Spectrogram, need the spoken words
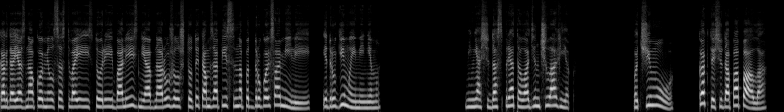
Когда я знакомился с твоей историей болезни, обнаружил, что ты там записана под другой фамилией и другим именем. Меня сюда спрятал один человек. Почему? Как ты сюда попала?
